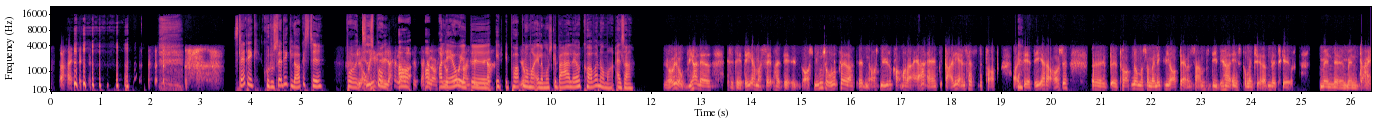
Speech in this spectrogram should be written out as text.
Nej. Slet ikke. Kunne du slet ikke lokkes til på et Jo, helt tidspunkt. Jeg lave og, til- jeg og, lave og et, øh, ja. et, et popnummer, eller måske bare lave et covernummer? Altså, Jo, jo, vi har lavet, altså det er det, og mig selv har, det, også mine soloplader, øh, også nye, der kommer, der er, er dejlige ansatser til pop, og Ja. ja. det, er, det er der også øh, øh, popnummer, som man ikke lige opdager med det samme, fordi vi har instrumenteret dem lidt skævt. Men, øh, men der er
